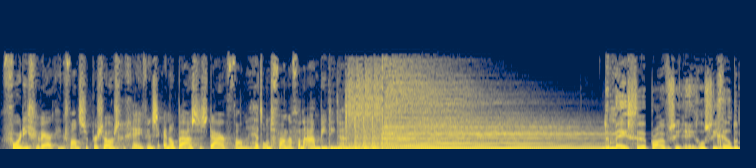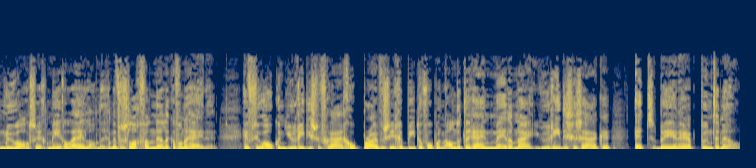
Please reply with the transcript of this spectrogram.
voor die verwerking van zijn persoonsgegevens en op basis daarvan het ontvangen van aanbiedingen. De meeste privacyregels die gelden nu al, zegt Merel Eilander in een verslag van Nelke van der Heijden. Heeft u ook een juridische vraag op privacygebied of op een ander terrein? Mail hem naar juridischezaken.bnr.nl.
